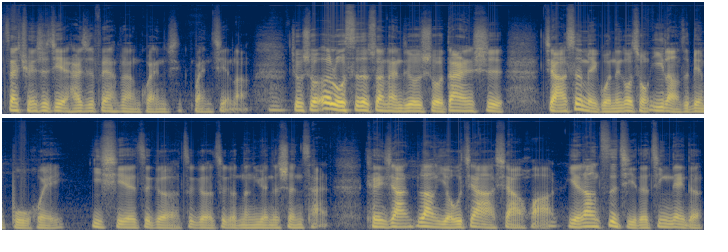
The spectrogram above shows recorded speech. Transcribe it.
在全世界还是非常非常关关键了。就是说，俄罗斯的算盘就是说，当然是假设美国能够从伊朗这边补回。一些这个这个这个能源的生产，可以将让油价下滑，也让自己的境内的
